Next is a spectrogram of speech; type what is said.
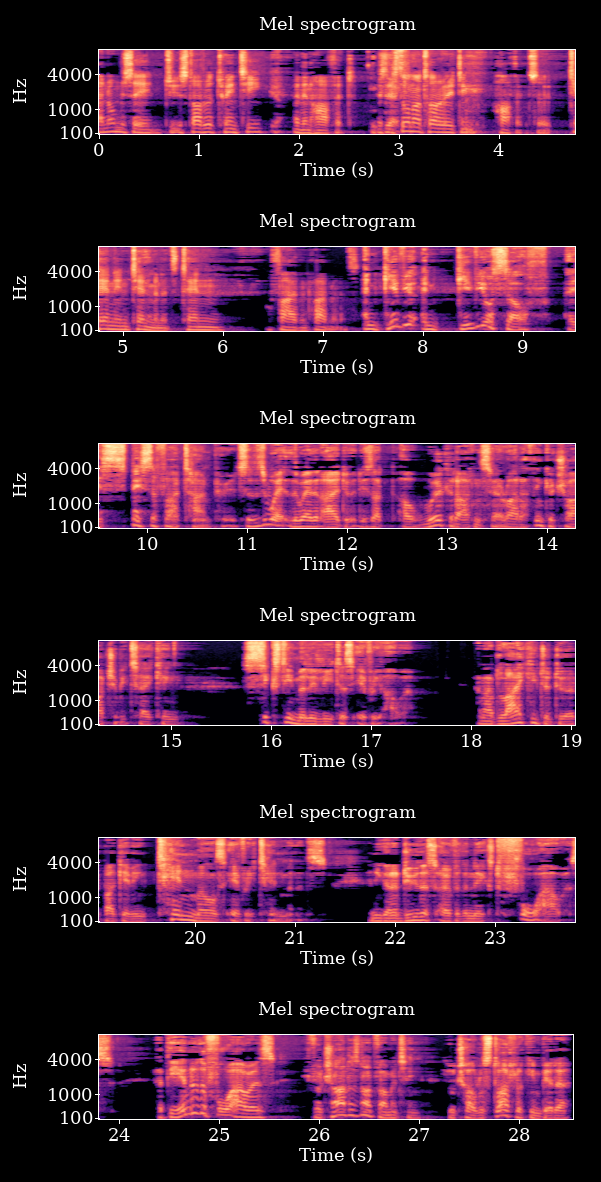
I normally say start with 20 yeah. and then half it. Exactly. If they're still not tolerating, half it. So 10 in 10 minutes, 10 5 in 5 minutes. And give you and give yourself a specified time period. So this is the way, the way that I do it is I, I'll work it out and say, right, I think your child should be taking 60 milliliters every hour. And I'd like you to do it by giving 10 mils every 10 minutes. And you're going to do this over the next four hours. At the end of the four hours, if your child is not vomiting, your child will start looking better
